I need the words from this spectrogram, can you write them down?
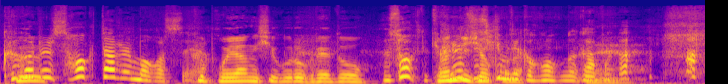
그거를 석 달을 먹었어요. 그 보양식으로 그래도 석 그래서 견디셨구나. 시킵니까 건가 네.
